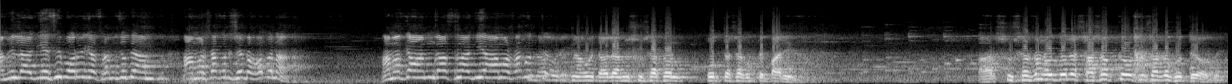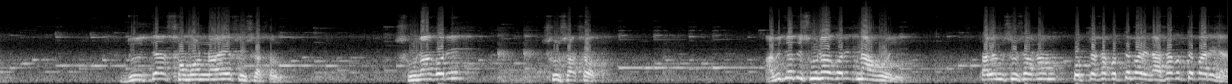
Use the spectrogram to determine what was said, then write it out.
আমি লাগিয়েছি বড় গাছ, আমি যদি আম আশা করি সেটা হবে না। আমাকে আম গাছ লাগিয়ে আম আশা করতে হবে। তাহলে আমি সুশাসন প্রত্যাশা করতে পারি আর সুশাসন হতে হলে শাসককেও সুশাসক হতে হবে। দুইটার সমন্বয়ে সুশাসন। সুনাগরিক, সুশাসক। আমি যদি সুনাগরিক না হই, তাহলে আমি সুশাসন প্রত্যাশা করতে পারি না, আশা করতে পারি না।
